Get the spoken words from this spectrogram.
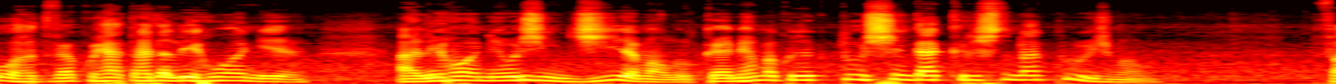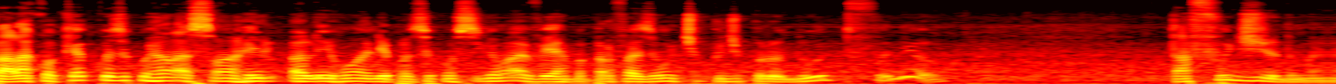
porra, tu vai correr atrás da Lei Rouanet. A Lei Rouanet hoje em dia, maluco, é a mesma coisa que tu xingar Cristo na cruz, mano. Falar qualquer coisa com relação à Lei Rouanet pra você conseguir uma verba para fazer um tipo de produto, fodeu. Tá fudido, mano.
